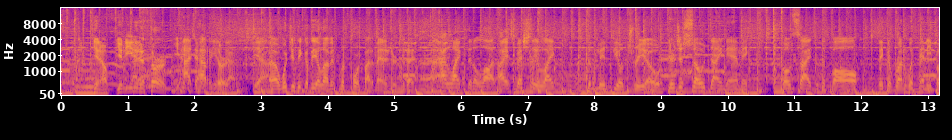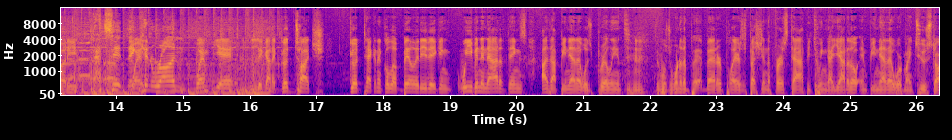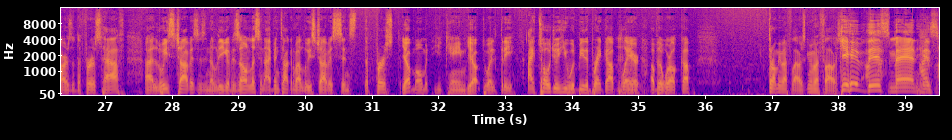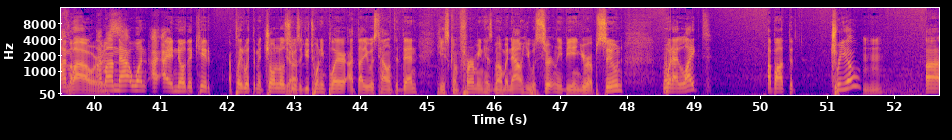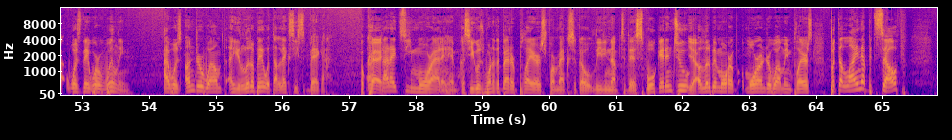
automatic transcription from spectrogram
you know, you needed a third. You had to have a third. Yeah. Uh, what do you think of the 11 put forth by the manager today? I liked it a lot. I especially like the midfield trio. They're just so dynamic. Both sides of the ball. They can run with anybody. That's Uh, it. They buen- can run. Buen pie. They got a good touch, good technical ability. They can weave in and out of things. I thought Pineda was brilliant. It was one of the better players, especially in the first half. Between Gallardo and Pineda were my two stars of the first half. Uh, Luis Chavez is in a league of his own. Listen, I've been talking about Luis Chavez since the first Yep. moment he came Yep. to El Tri. I told you he would be the breakout player of the World Cup. Throw me my flowers. Give me my flowers. Give this man I'm- his I'm, flowers. I'm on that one. I, I know the kid. I played with him at Xolos. Yeah. He was a U20 player. I thought he was talented then. He's confirming his moment now. He will certainly be in Europe soon. What I liked about the trio Mm-hmm. uh, was they were willing. I was underwhelmed a little bit with Alexis Vega. Okay. I thought I'd see more out of him because he was one of the better players for Mexico leading up to this. We'll get into Yeah. a little bit more of more underwhelming players, but the lineup itself,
